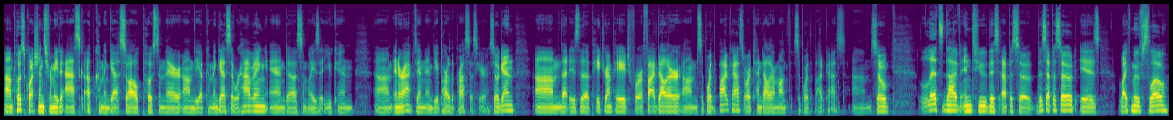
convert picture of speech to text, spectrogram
um, post questions for me to ask upcoming guests. So I'll post in there um, the upcoming guests that we're having and uh, some ways that you can um, interact and, and, be a part of the process here. So again, um, that is the Patreon page for a $5 um, support the podcast or a $10 a month support the podcast. Um, so let's dive into this episode. This episode is Life Moves Slow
